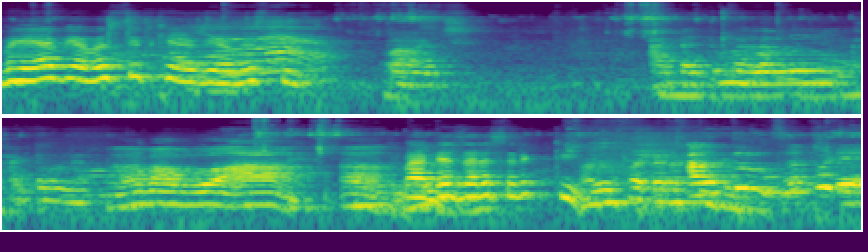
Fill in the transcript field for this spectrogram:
भैया व्यवस्थित खेळ व्यवस्थित. पाच. आता तुम्हाला मी हटवणार. बाबू हा बाब्या जरा सरक की. अहो तुमचं पुढे.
